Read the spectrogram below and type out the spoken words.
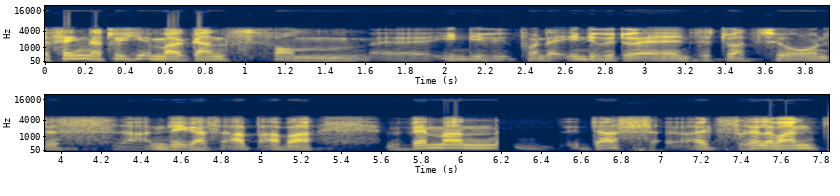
Das hängt natürlich immer ganz vom, äh, von der individuellen Situation des Anlegers ab. Aber wenn man das als relevant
